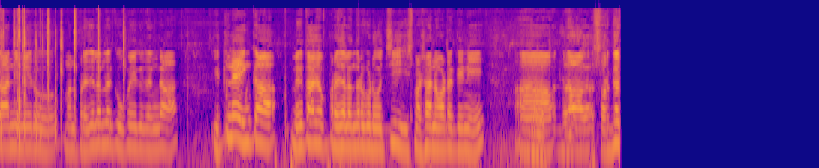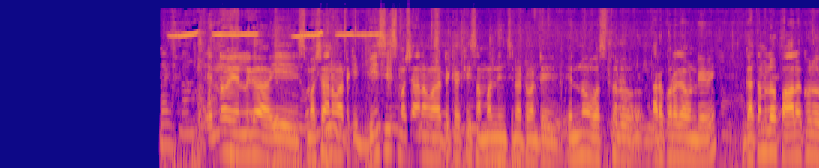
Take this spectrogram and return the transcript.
దాన్ని మీరు మన ప్రజలందరికీ ఉపయోగంగా ఇట్లనే ఇంకా మిగతా ప్రజలందరూ కూడా వచ్చి ఈ శ్మశాన వాటర్కిని స్వర్గం స్వర్గ ఎన్నో ఏళ్ళుగా ఈ శ్మశాన వాటికి బీసీ శ్మశాన వాటికకి సంబంధించినటువంటి ఎన్నో వస్తువులు అరకొరగా ఉండేవి. గతంలో పాలకులు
